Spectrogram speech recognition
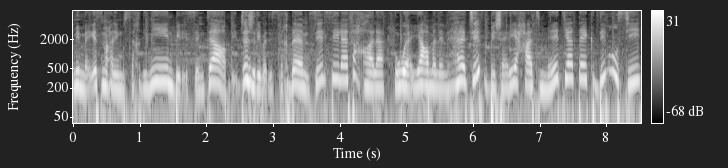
مما يسمح للمستخدمين بالاستمتاع بتجربة استخدام سلسة فعالة ويعمل الهاتف بشريحة ميديا تك ديمنسيتي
